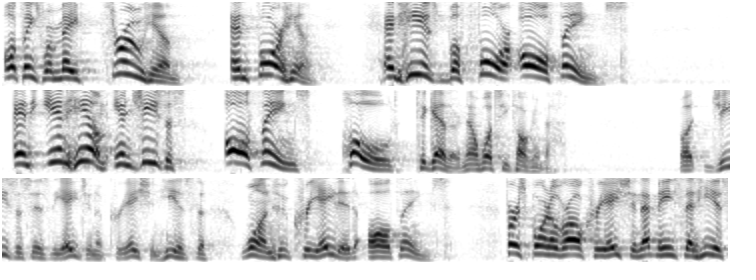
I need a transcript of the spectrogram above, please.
all things were made through him and for him. And he is before all things. And in him, in Jesus, all things hold together. Now, what's he talking about? Well, Jesus is the agent of creation, he is the one who created all things. Firstborn over all creation, that means that he is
